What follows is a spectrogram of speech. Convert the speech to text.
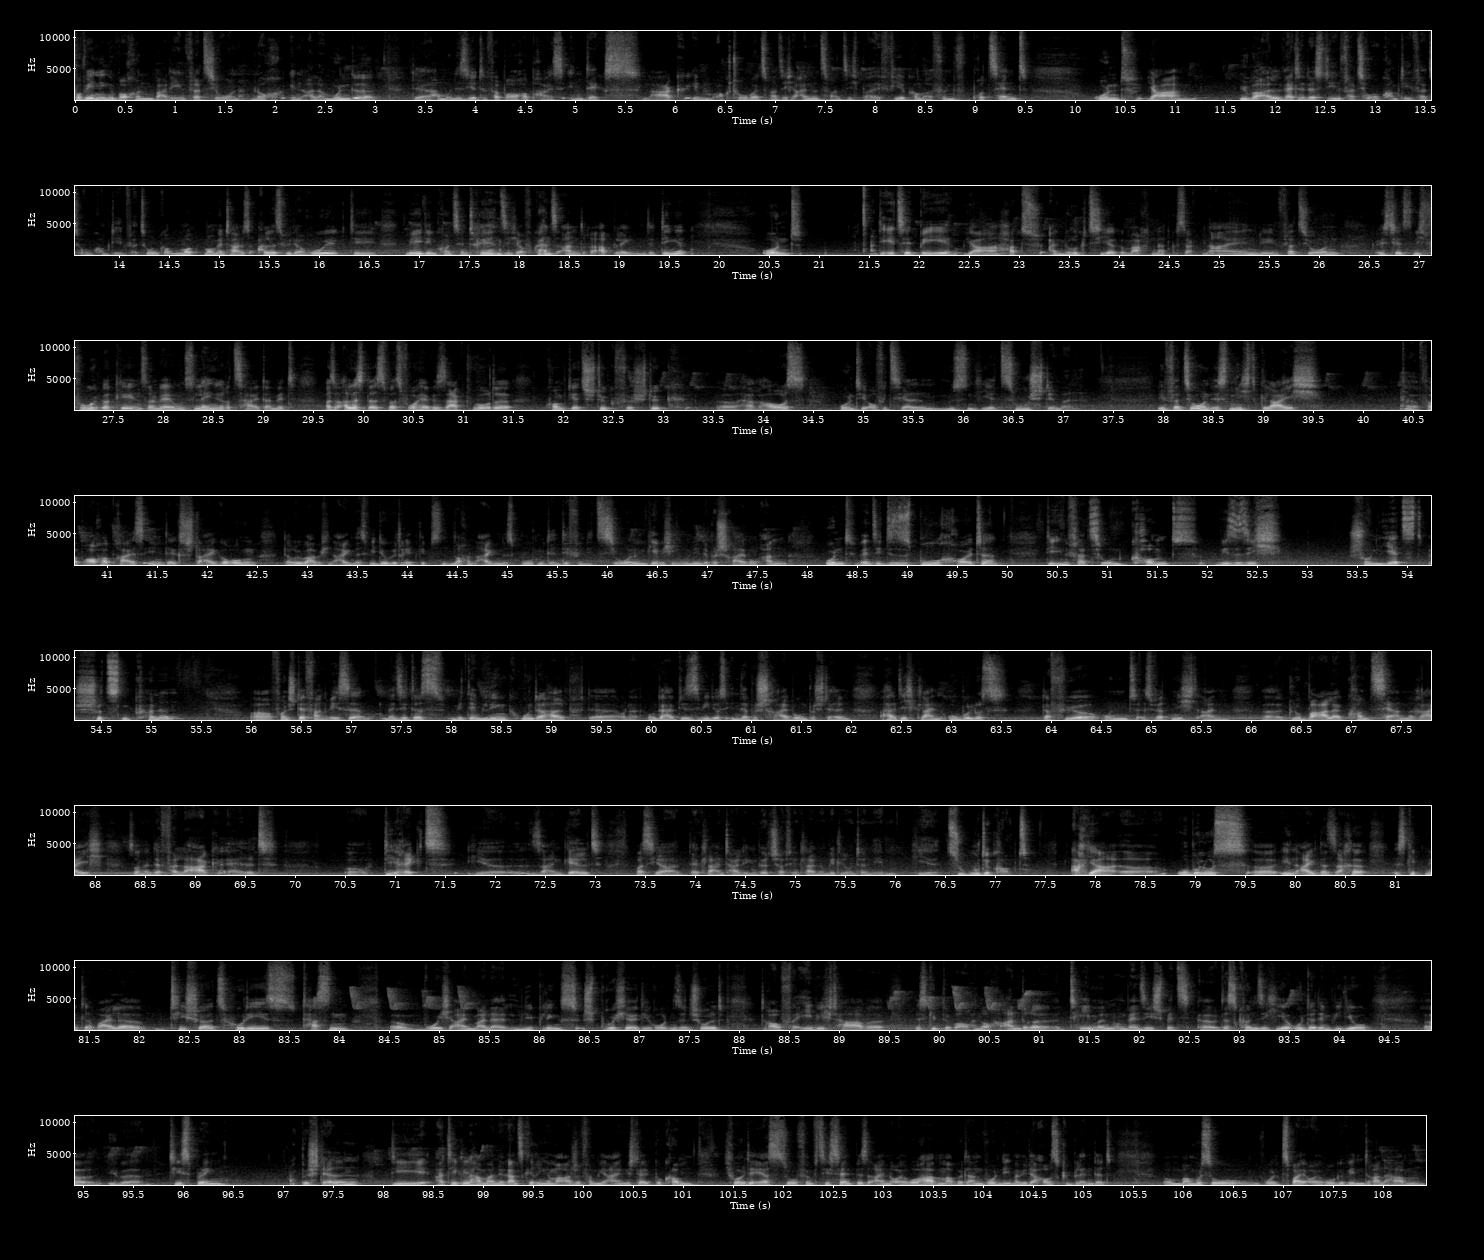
Vor wenigen Wochen war die Inflation noch in aller Munde. Der harmonisierte Verbraucherpreisindex lag im Oktober 2021 bei 4,5 Prozent. Und ja, überall wettet es, die Inflation kommt, die Inflation kommt, die Inflation kommt. Momentan ist alles wieder ruhig. Die Medien konzentrieren sich auf ganz andere ablenkende Dinge. Und die EZB ja, hat einen Rückzieher gemacht und hat gesagt, nein, die Inflation ist jetzt nicht vorübergehend, sondern wir haben uns längere Zeit damit. Also alles das, was vorher gesagt wurde, kommt jetzt Stück für Stück äh, heraus und die Offiziellen müssen hier zustimmen. Inflation ist nicht gleich äh, Verbraucherpreisindexsteigerung. Darüber habe ich ein eigenes Video gedreht. Gibt es noch ein eigenes Buch mit den Definitionen, gebe ich Ihnen unten in der Beschreibung an. Und wenn Sie dieses Buch heute die Inflation kommt, wie Sie sich schon jetzt schützen können, von Stefan Riese. Wenn Sie das mit dem Link unterhalb, der, oder unterhalb dieses Videos in der Beschreibung bestellen, erhalte ich kleinen Obolus dafür und es wird nicht ein äh, globaler Konzernreich, sondern der Verlag erhält äh, direkt hier sein Geld, was ja der kleinteiligen Wirtschaft, den kleinen und Mittelunternehmen hier zugutekommt. Ach ja, äh, Obolus äh, in eigener Sache. Es gibt mittlerweile T-Shirts, Hoodies, Tassen, äh, wo ich einen meiner Lieblingssprüche, die Roten sind schuld, drauf verewigt habe. Es gibt aber auch noch andere Themen und wenn Sie äh, das können Sie hier unter dem Video äh, über Teespring bestellen. Die Artikel haben eine ganz geringe Marge von mir eingestellt bekommen. Ich wollte erst so 50 Cent bis 1 Euro haben, aber dann wurden die immer wieder ausgeblendet. Und man muss so wohl 2 Euro Gewinn dran haben,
